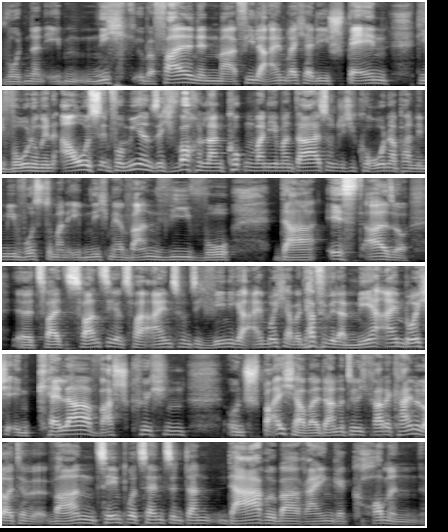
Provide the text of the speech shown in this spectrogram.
wurden dann eben nicht überfallen, denn mal viele Einbrecher, die spähen die Wohnungen aus, informieren sich wochenlang, gucken, wann jemand da ist und durch die Corona-Pandemie wusste man eben nicht mehr, wann, wie, wo da ist. Also äh, 2020 und 2021 weniger Einbrüche, aber dafür wieder mehr Einbrüche in Keller, Waschküchen und Speicher, weil da natürlich gerade keine Leute waren. Zehn Prozent sind dann darüber reingekommen.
